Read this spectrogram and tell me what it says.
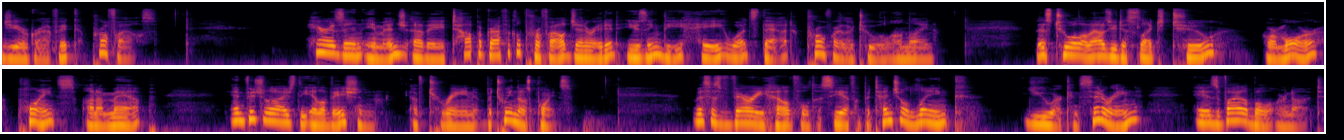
geographic profiles. Here is an image of a topographical profile generated using the Hey What's That profiler tool online. This tool allows you to select two or more points on a map and visualize the elevation of terrain between those points. This is very helpful to see if a potential link you are considering is viable or not.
